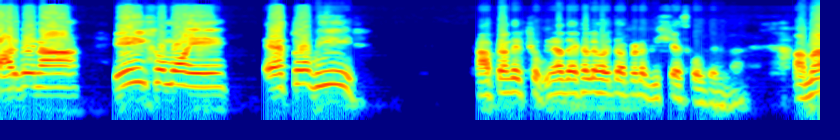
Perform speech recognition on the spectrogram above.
পারবে না, এই সময়ে এত ভিড়। আপনাদের ছবি না দেখালে হয়তো আপনারা বিশ্বাস করবেন না। আমরা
